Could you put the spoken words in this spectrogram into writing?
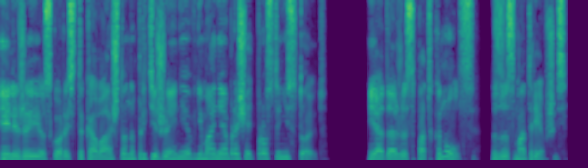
или же ее скорость такова, что на притяжение внимание обращать просто не стоит. Я даже споткнулся, засмотревшись,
